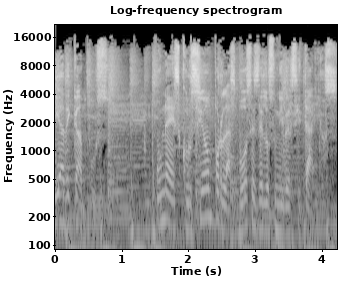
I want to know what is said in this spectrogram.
Día de Campus. Una excursión por las voces de los universitarios.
